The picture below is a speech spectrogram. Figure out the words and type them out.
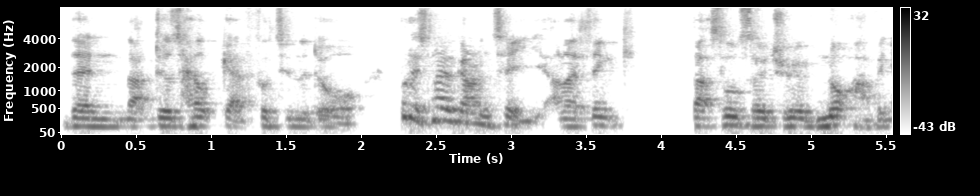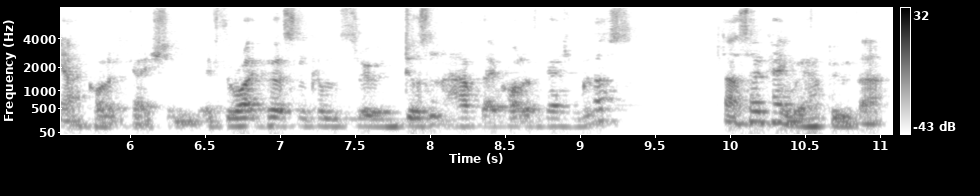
then that does help get a foot in the door. But it's no guarantee. And I think that's also true of not having our qualification. If the right person comes through and doesn't have their qualification with us, that's okay. We're happy with that.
